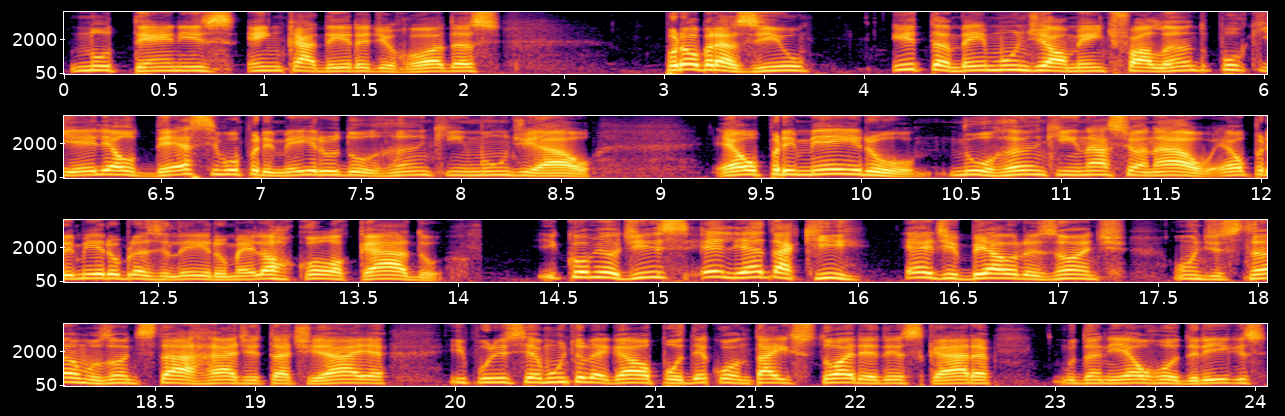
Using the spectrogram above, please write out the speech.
no tênis em cadeira de rodas pro Brasil e também mundialmente falando, porque ele é o 11º do ranking mundial é o primeiro no ranking nacional, é o primeiro brasileiro, melhor colocado. E como eu disse, ele é daqui, é de Belo Horizonte, onde estamos, onde está a Rádio Itatiaia, e por isso é muito legal poder contar a história desse cara, o Daniel Rodrigues,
